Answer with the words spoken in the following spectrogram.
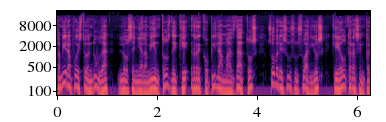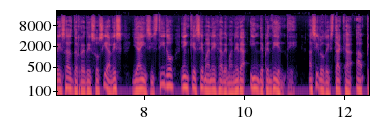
También ha puesto en duda los señalamientos de que recopila más datos sobre sus usuarios que otras empresas de redes sociales y ha insistido en que se maneja de manera independiente así lo destaca AP.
